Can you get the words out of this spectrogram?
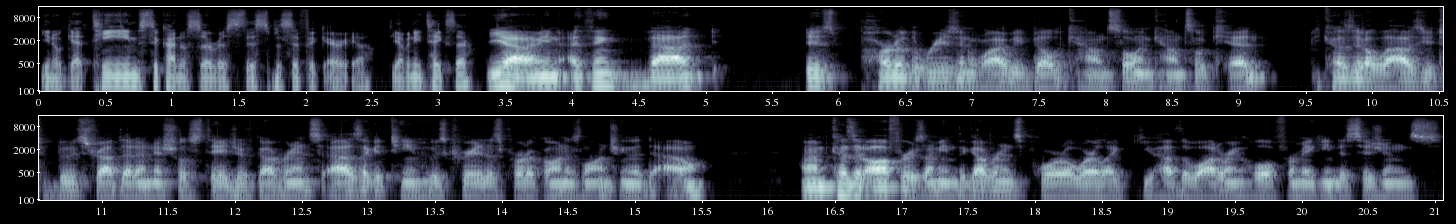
you know get teams to kind of service this specific area. Do you have any takes there? Yeah, I mean, I think that is part of the reason why we build Council and Council Kit because it allows you to bootstrap that initial stage of governance as like a team who's created this protocol and is launching the DAO. Um, because it offers, I mean, the governance portal where like you have the watering hole for making decisions,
